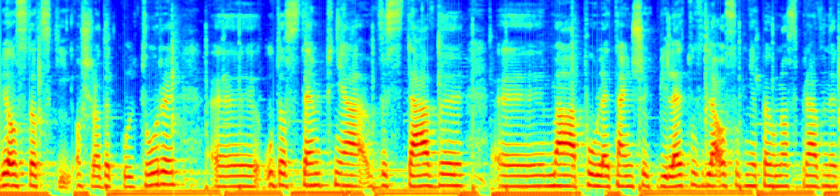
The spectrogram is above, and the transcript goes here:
Białostocki Ośrodek Kultury e, udostępnia wystawy, e, ma pulę tańszych biletów dla osób niepełnosprawnych,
